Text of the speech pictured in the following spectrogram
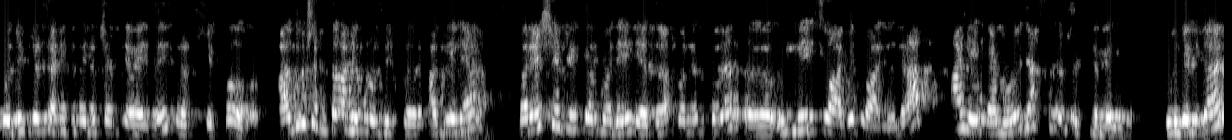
प्रोजेक्टरसाठी तुम्ही लक्षात ठेवायचंय प्रक्षेपक. हा जो शब्द आहे प्रोजेक्टर हा गेल्या बऱ्याचशा पेपरमध्ये याचा परत परत उल्लेख जो आहे तो आलेला आहे. त्यामुळे जास्त लक्षात ठेवायचं प्रोजेक्टर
